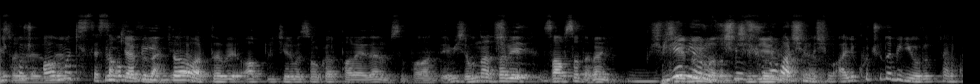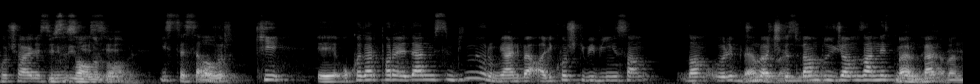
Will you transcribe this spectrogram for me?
Koç transferlerinde. almak istese Yok ya alırdı bir bence. ya. var tabii Abdülkerim'e sen o kadar para eder misin falan demiş de bunlar tabii Şimdi- safsa da ben hiçbir şey duymadım. Şimdi şey şu da diyemiyorum var şimdi. yani. Şimdi Ali Koç'u da biliyoruz. Hani Koç ailesinin İstese üyesi. abi. İstese Doğru. alır ki e, o kadar para eder misin bilmiyorum. Yani ben Ali Koç gibi bir insandan öyle bir cümle açıkçası ben ya. duyacağımı zannetmiyorum. Ben, Ben, de ya, ben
